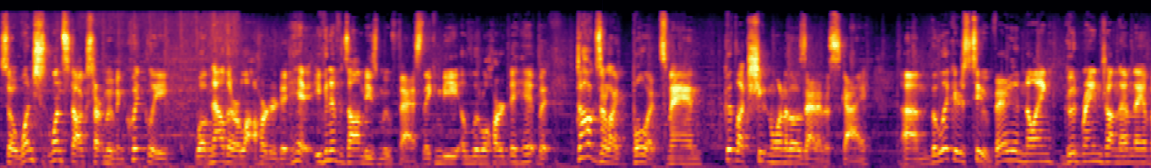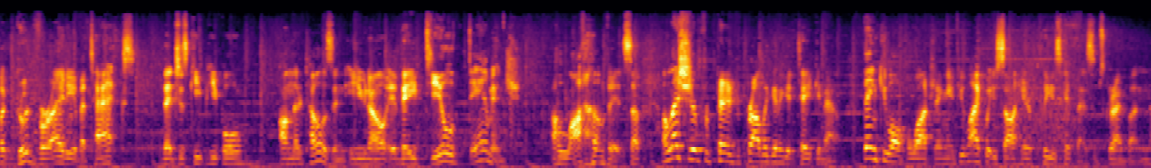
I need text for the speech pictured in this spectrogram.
So once once dogs start moving quickly, well, now they're a lot harder to hit. Even if zombies move fast, they can be a little hard to hit. But dogs are like bullets, man. Good luck shooting one of those out of the sky. Um, the lickers too, very annoying. Good range on them. They have a good variety of attacks that just keep people on their toes, and you know they deal damage, a lot of it. So unless you're prepared, you're probably gonna get taken out. Thank you all for watching. If you like what you saw here, please hit that subscribe button,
